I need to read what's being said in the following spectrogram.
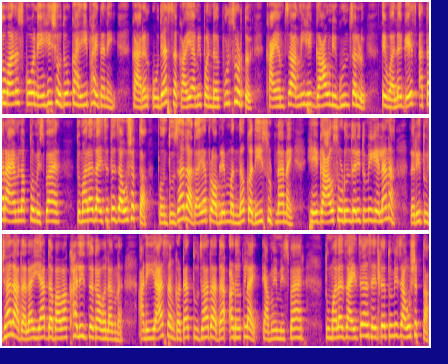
तो माणूस कोण आहे हे शोधून काहीही फायदा नाही. कारण उद्या सकाळी आम्ही पंढरपूर सोडतोय. कायमचं आम्ही हे गाव निघून चाललोय. तेव्हा लगेच आता रायाम लागतो मिसबायर तुम्हाला जायचं तर जाऊ शकता. पण तुझा दादा या प्रॉब्लेममधनं कधीही सुटणार नाही. हे गाव सोडून जरी तुम्ही गेला ना तरी तुझ्या दादाला या दबावाखालीच जगावं लागणार. आणि या संकटात तुझा दादा अडकलाय त्यामुळे मिसबायर तुम्हाला जायचं असेल तर तुम्ही जाऊ शकता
